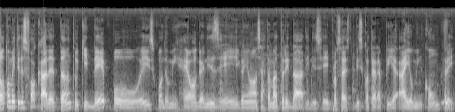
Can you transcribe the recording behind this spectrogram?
Totalmente desfocado. É tanto que depois, quando eu me reorganizei, ganhei uma certa maturidade, iniciei processo de psicoterapia, aí eu me encontrei.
